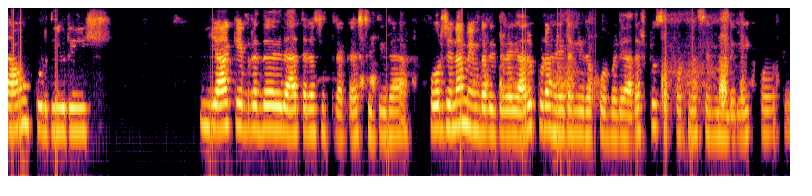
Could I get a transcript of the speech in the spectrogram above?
ನಾವು ಕುಡ್ದಿವ್ರಿ. ಯಾಕೆ ಬ್ರದರ್ ಆ ತರ ಚಿತ್ರ ಕಳಿಸ್ತಿದ್ದೀರಾ ಫೋರ್ ಜನ ಮೆಂಬರ್ ಇದ್ದೀರಾ, ಯಾರು ಕೂಡ ಹೈಡಲ್ಲಿ ಇರಕ್ ಹೋಗ್ಬೇಡಿ. ಆದಷ್ಟು ಸಪೋರ್ಟ್ ಮೆಸೇಜ್ ಮಾಡಿ ಲೈಕ್ ಕೊಟ್ಟು.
